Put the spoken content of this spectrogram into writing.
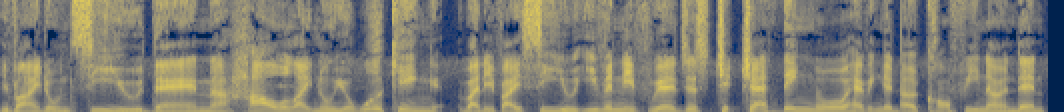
if I don't see you, then how will I know you're working? But if I see you, even if we're just chit chatting or having a, a, coffee now and then,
